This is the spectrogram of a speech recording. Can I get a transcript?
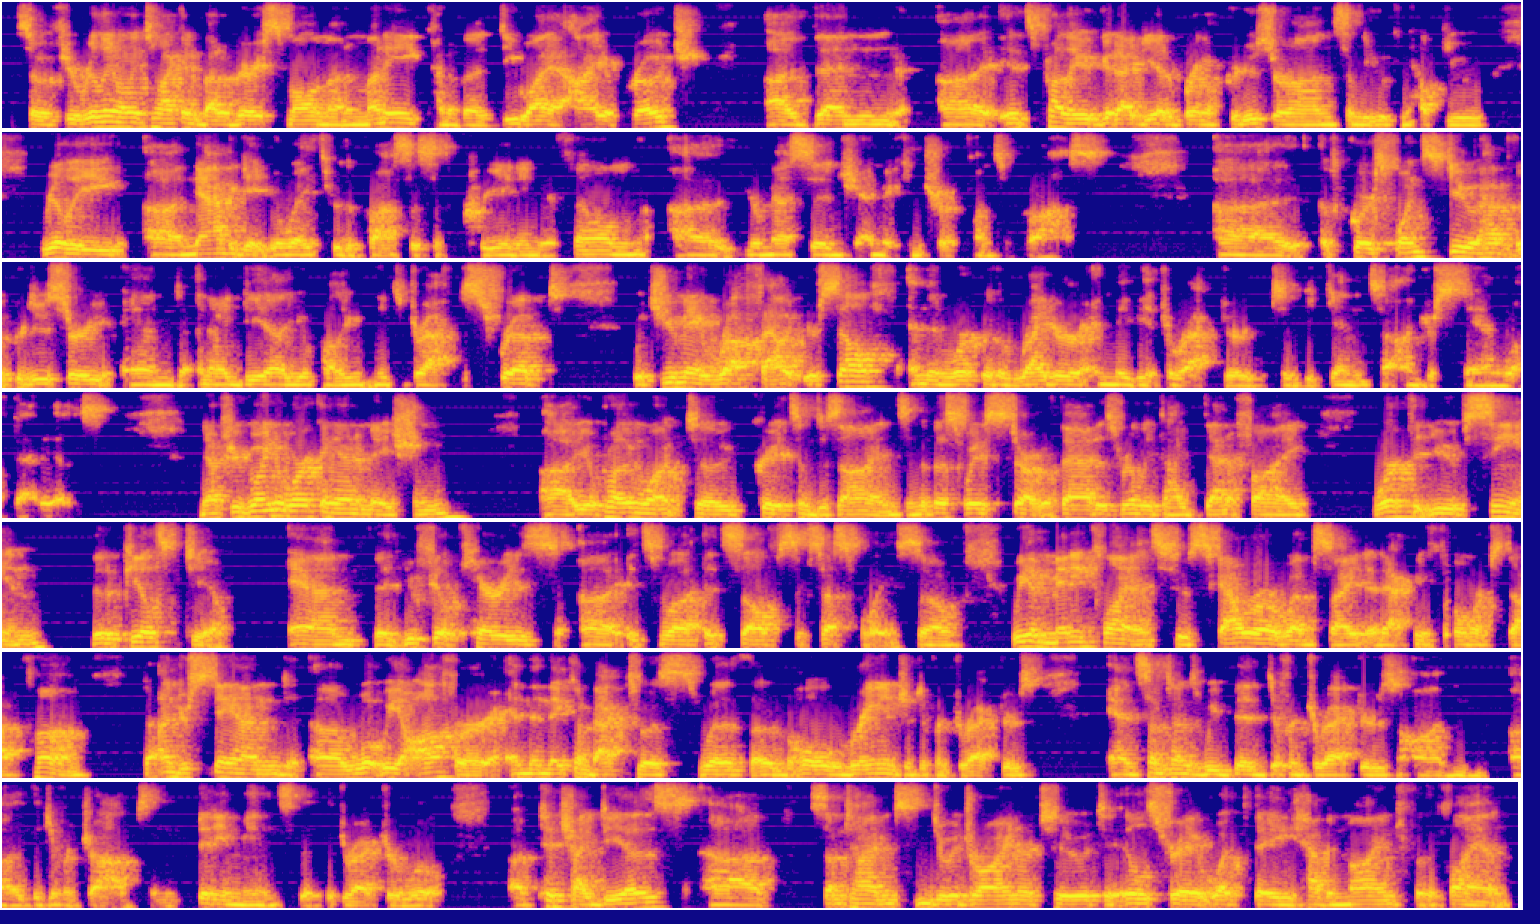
So if you're really only talking about a very small amount of money, kind of a DIY approach, uh, then uh, it's probably a good idea to bring a producer on, somebody who can help you really uh, navigate your way through the process of creating your film, uh, your message, and making sure it comes across. Uh, of course, once you have the producer and an idea, you'll probably need to draft a script, which you may rough out yourself and then work with a writer and maybe a director to begin to understand what that is. Now, if you're going to work in animation, uh, you'll probably want to create some designs. And the best way to start with that is really to identify work that you've seen that appeals to you and that you feel carries uh, its, uh, itself successfully. So we have many clients who scour our website at acmefilmworks.com to understand uh, what we offer, and then they come back to us with a whole range of different directors. And sometimes we bid different directors on uh, the different jobs. And bidding means that the director will uh, pitch ideas, uh, sometimes do a drawing or two to illustrate what they have in mind for the client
